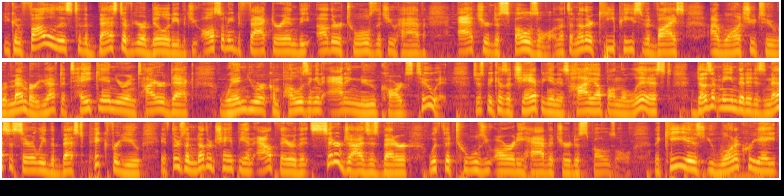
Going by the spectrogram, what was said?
You can follow this to the best of your ability, but you also need to factor in the other tools that you have at your disposal. And that's another key piece of advice I want you to remember. You have to take in your entire deck when you are composing and adding new cards to it. Just because a champion is high up on the list doesn't mean that it is necessarily the best pick for you if there's another champion out there that synergizes better with the tools you already have at your disposal. The key is you want to create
